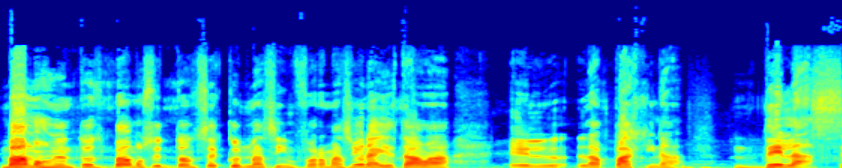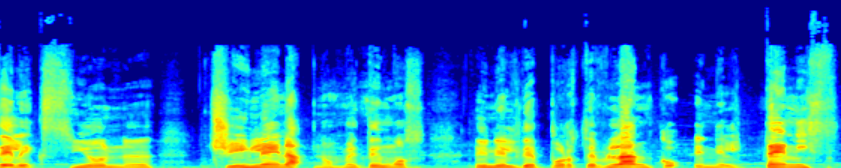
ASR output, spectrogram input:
vamos entonces, vamos entonces con más información. Ahí estaba la página de la selección eh, chilena. Nos metemos en el deporte blanco, en el tenis,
